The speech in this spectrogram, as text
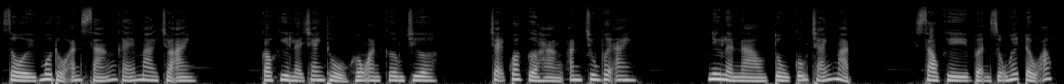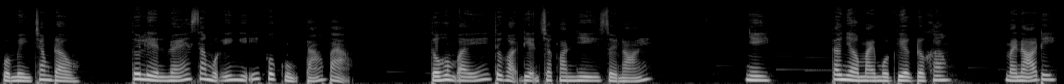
rồi mua đồ ăn sáng ghé mang cho anh. Có khi lại tranh thủ không ăn cơm trưa chạy qua cửa hàng ăn chung với anh. Nhưng lần nào Tùng cũng tránh mặt. Sau khi vận dụng hết đầu óc của mình trong đầu tôi liền lóe ra một ý nghĩ vô cùng táo bạo. Tối hôm ấy tôi gọi điện cho con Nhi rồi nói Nhi, tao nhờ mày một việc được không? Mày nói đi.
